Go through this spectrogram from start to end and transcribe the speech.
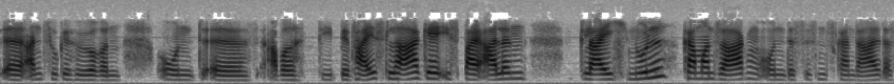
äh, anzugehören. Und äh, aber die Beweislage ist bei allen gleich null, kann man sagen. Und es ist ein Skandal, dass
